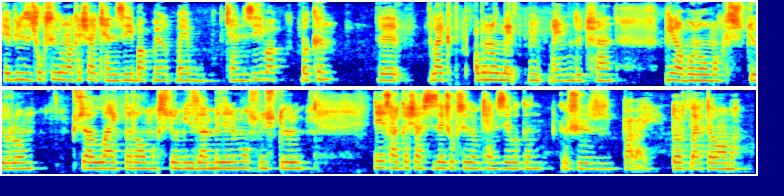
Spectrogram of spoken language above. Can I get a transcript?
Hepinizi çok seviyorum arkadaşlar. Kendinize iyi bakmayı unutmayın. Kendinize iyi bak bakın ve like abone olmayı unutmayın lütfen. Bin abone olmak istiyorum. Güzel like'lar almak istiyorum. İzlenmelerim olsun istiyorum. Neyse arkadaşlar sizleri çok seviyorum. Kendinize bakın. Görüşürüz. Bay bay. 4 like devamı.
